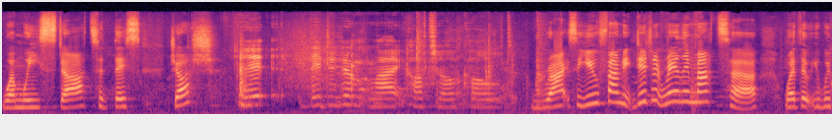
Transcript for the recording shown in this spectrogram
when we started this. Josh? They, they didn't like hot or cold. Right, so you found it didn't really matter whether you,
